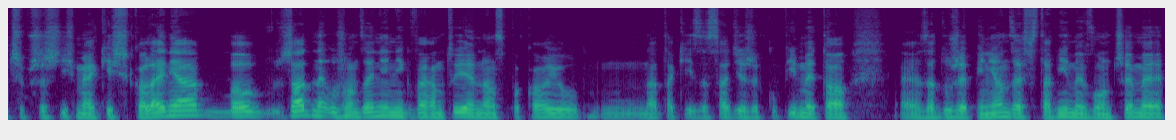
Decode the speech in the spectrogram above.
czy przeszliśmy jakieś szkolenia, bo żadne urządzenie nie gwarantuje nam spokoju na takiej zasadzie, że kupimy to za duże pieniądze, wstawimy, włączymy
